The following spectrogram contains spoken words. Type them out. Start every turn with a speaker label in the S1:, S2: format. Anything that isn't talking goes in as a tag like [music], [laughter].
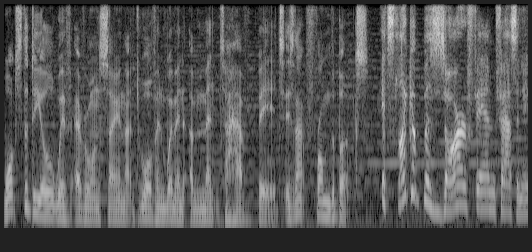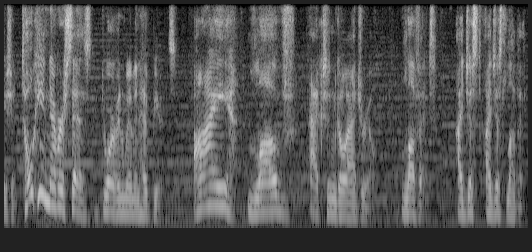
S1: What's the deal with everyone saying that dwarven women are meant to have beards? Is that from the books?
S2: It's like a bizarre fan fascination. Tolkien never says dwarven women have beards. I love Action Galadriel. Love it. I just I just love it.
